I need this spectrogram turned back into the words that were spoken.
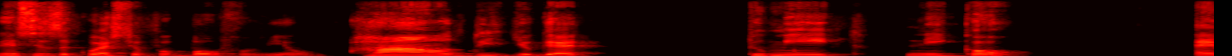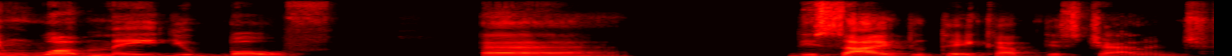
this is a question for both of you. How did you get to meet Niko? And what made you both uh, decide to take up this challenge?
